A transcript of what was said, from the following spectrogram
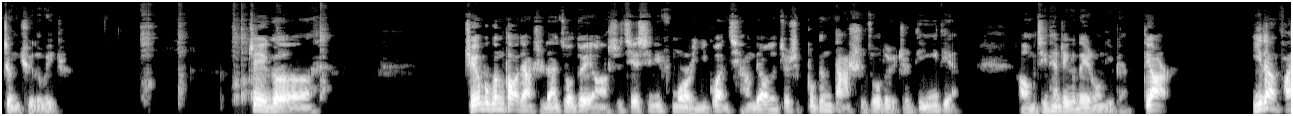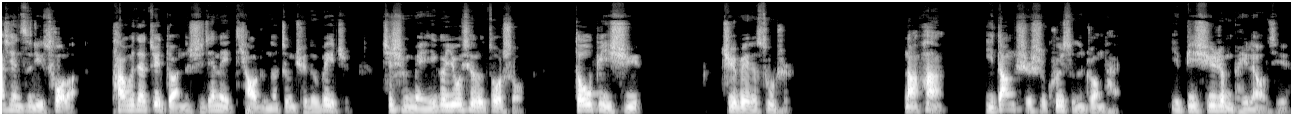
正确的位置。这个绝不跟报价纸袋作对啊，是杰西·利弗莫尔一贯强调的，就是不跟大师作对，这是第一点。啊，我们今天这个内容里边，第二，一旦发现自己错了。他会在最短的时间内调整到正确的位置，这是每一个优秀的作手都必须具备的素质。哪怕你当时是亏损的状态，也必须认赔了结。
